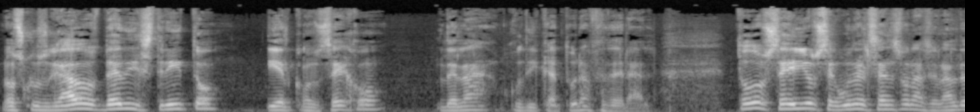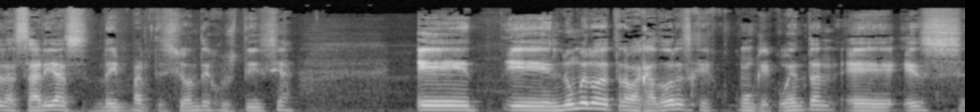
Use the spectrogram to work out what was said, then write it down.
los juzgados de distrito y el Consejo de la Judicatura Federal. Todos ellos, según el Censo Nacional de las Áreas de Impartición de Justicia, eh, el número de trabajadores que, con que cuentan eh, es,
